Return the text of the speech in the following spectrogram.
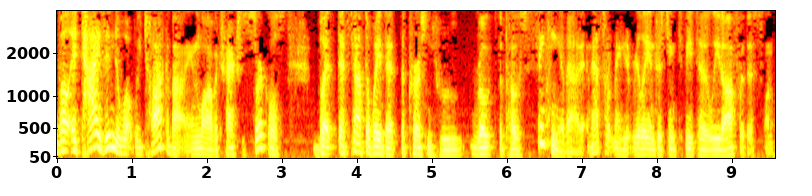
well, it ties into what we talk about in law of attraction circles, but that's not the way that the person who wrote the post is thinking about it. And that's what made it really interesting to me to lead off with this one.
